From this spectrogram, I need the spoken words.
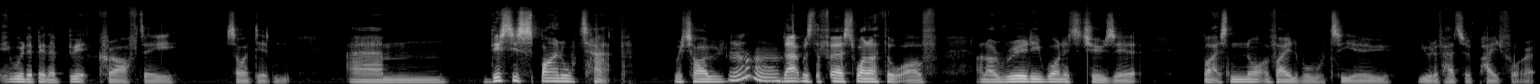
it would have been a bit crafty, so I didn't. Um, this is Spinal Tap, which I Oh. that was the first one I thought of, and I really wanted to choose it, but it's not available to you. You would have had to have paid for it.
